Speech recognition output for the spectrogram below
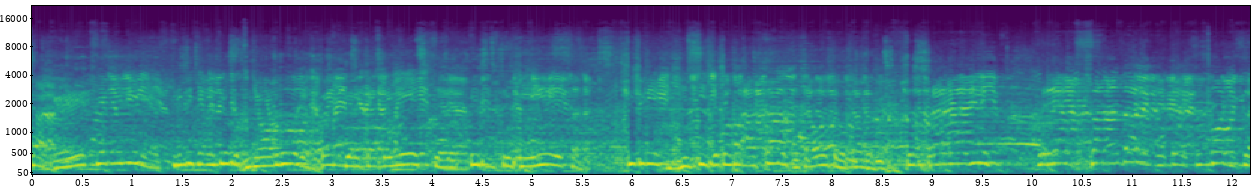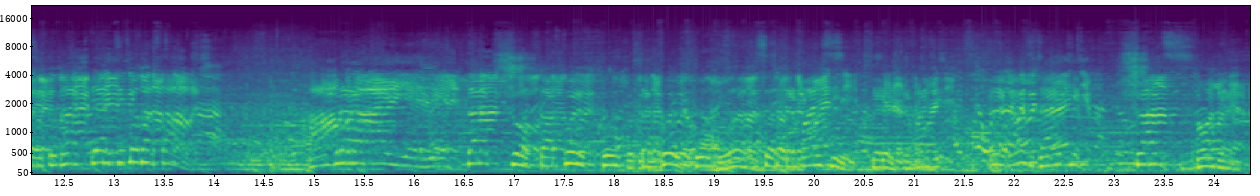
Так, и тем не менее, стремительный трюк в него много, бенгеры как есть, тысяч трюки имеется. Чуть меньше 10 секунд осталось для того, чтобы сразу сейчас пронавить, прям сандали, мне кажется, ноги свои туда, 5 секунд осталось. Амрай, так что, такой комбо, такой комбо, ладно, все, тормози, Сереж, тормози. Давайте дайте шанс номер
